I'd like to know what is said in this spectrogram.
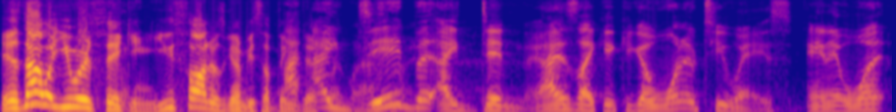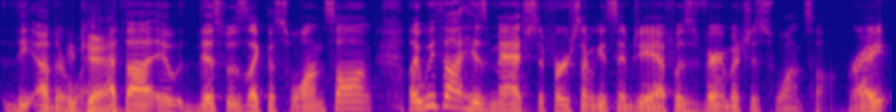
that what you were thinking? You thought it was going to be something I, different. I did, night. but I didn't. I was like, it could go one of two ways, and it went the other way. Okay. I thought it, this was like the swan song. Like we thought his match the first time against MJF was very much a swan song, right?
